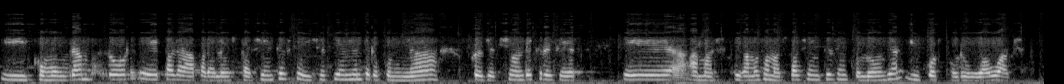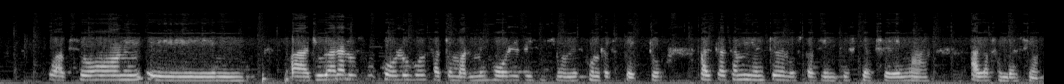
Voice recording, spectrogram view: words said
y como un gran valor eh, para, para los pacientes que hoy se atienden, pero con una proyección de crecer eh, a más, digamos, a más pacientes en Colombia, incorporó a Waxon. Waxon eh, va a ayudar a los oncólogos a tomar mejores decisiones con respecto al tratamiento de los pacientes que acceden a, a la fundación.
